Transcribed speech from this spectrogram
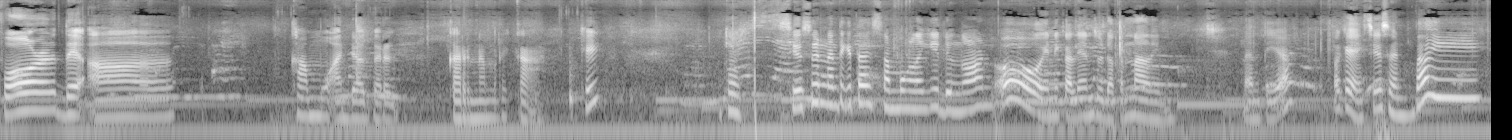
for they are kamu ada karena mereka. Oke? okay? Oke okay, see you nanti kita sambung lagi dengan oh ini kalian sudah kenal ini. Nanti ya. Oke okay, see you soon bye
